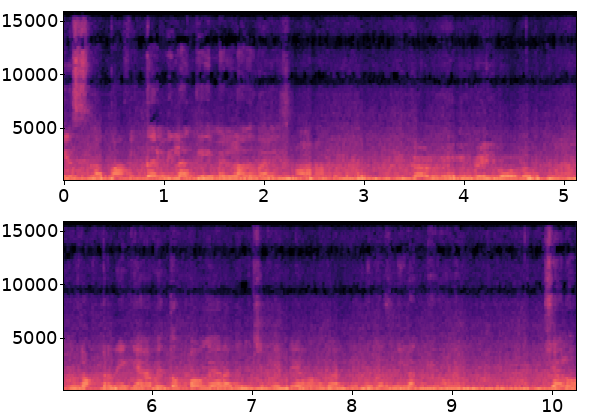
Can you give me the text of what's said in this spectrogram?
ਇਸ ਨੂੰ ਕਾਫੀ ਗਰਮੀ ਲੱਗੀ ਮੈਨੂੰ ਲੱਗਦਾ ਇਸ ਨੂੰ ਨਾ ਗਰਮੀ ਹੈ ਹੀ ਬਹੁਤ ਆ। ਡਾਕਟਰ ਨੇ ਕਿਹਾ ਵੀ ਧੁੱਪ ਵਗੈਰਾ ਦੇ ਵਿੱਚ ਖੇਡਿਆ ਹੋਊਗਾ ਇਹਨੂੰ ਗਰਮੀ ਲੱਗ ਹੋਣੀ। ਚਲੋ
